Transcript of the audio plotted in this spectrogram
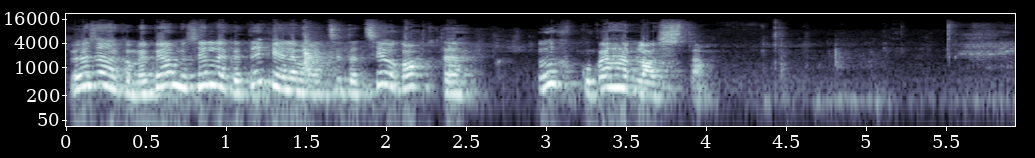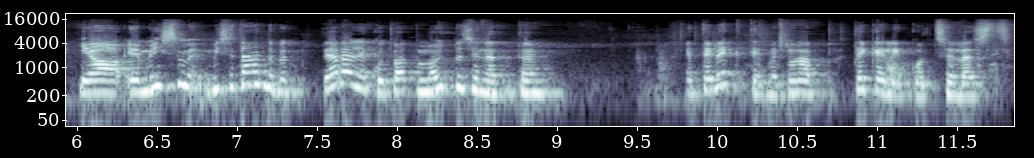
ühesõnaga, me peame sellega tegelema, et seda CO2 õhku vähem lasta. Ja, ja mis, mis see tähendab, et järelikult vaata, ma ütlesin, et, et elektrit meil tuleb tegelikult sellest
